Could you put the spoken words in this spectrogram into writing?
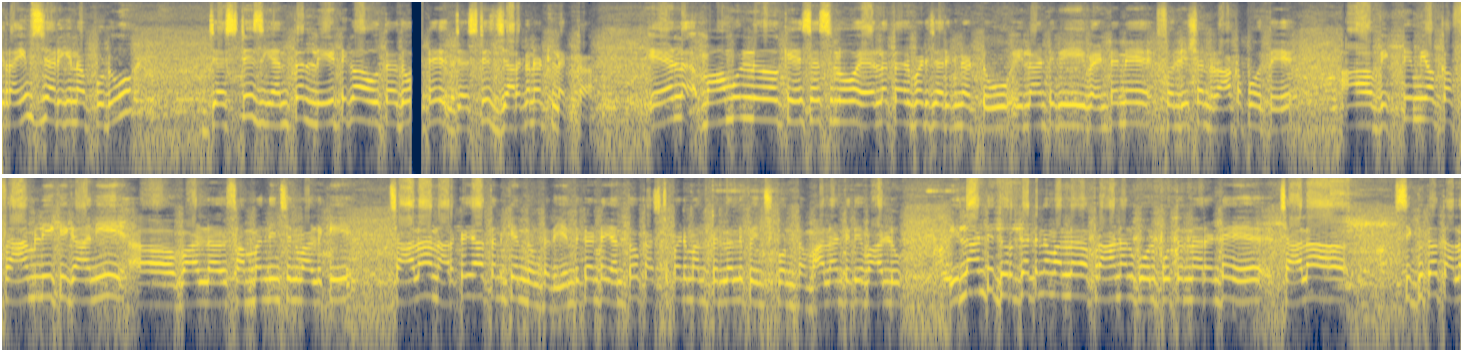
క్రైమ్స్ జరిగినప్పుడు జస్టిస్ ఎంత లేట్గా అవుతుందో అంటే జస్టిస్ జరగనట్టు లెక్క. ఏళ్ళ మామూలు కేసెస్లో ఏళ్ళ తరబడి జరిగినట్టు ఇలాంటివి వెంటనే సొల్యూషన్ రాకపోతే ఆ విక్టిమ్ యొక్క ఫ్యామిలీకి కానీ వాళ్ళ సంబంధించిన వాళ్ళకి చాలా నరకయాతన కింద ఉంటుంది. ఎందుకంటే ఎంతో కష్టపడి మన పిల్లల్ని పెంచుకుంటాం. అలాంటిది వాళ్ళు ఇలాంటి దుర్ఘటన వల్ల ప్రాణాలు కోల్పోతున్నారంటే చాలా సిగ్గుతో తల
